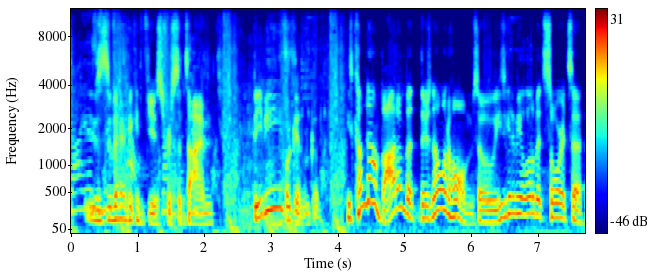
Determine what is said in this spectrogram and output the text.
Dire's he was very confused for some time. BB, We're good, we're good. he's come down bottom, but there's no one home, so he's going to be a little bit sore to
